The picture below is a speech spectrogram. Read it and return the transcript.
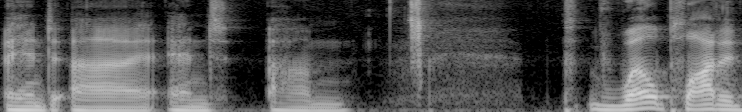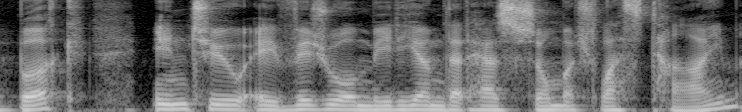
and uh, and um, well plotted book into a visual medium that has so much less time.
